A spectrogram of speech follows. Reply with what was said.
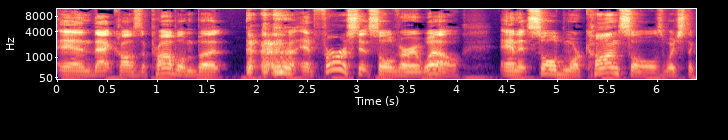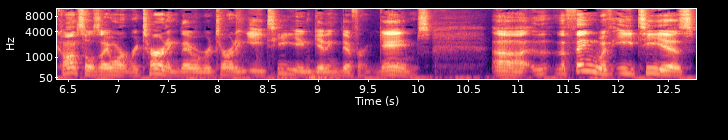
and that caused a problem. But at first, it sold very well, and it sold more consoles, which the consoles they weren't returning. They were returning ET and getting different games. Uh, the thing with ET is,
